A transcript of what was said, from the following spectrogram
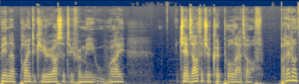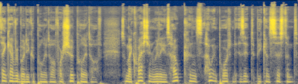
been a point of curiosity for me why James Altucher could pull that off. But I don't think everybody could pull it off or should pull it off. So my question really is how cons- how important is it to be consistent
